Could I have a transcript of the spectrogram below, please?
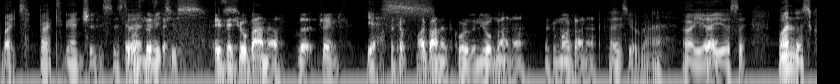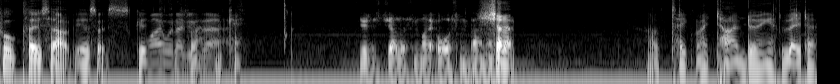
Right, back to the entrance. Is there what's a this notice? Is this your banner? Look, James. Yes. Look at my banner's cooler than your mm. banner. Look at my banner. Oh, there's your banner. Oh yeah, Yeah. yours. are- Mine looks cool close up. Yours looks good. Why would I do that? Okay. You're just jealous of my awesome banner. Shut up. I'll take my time doing it later.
